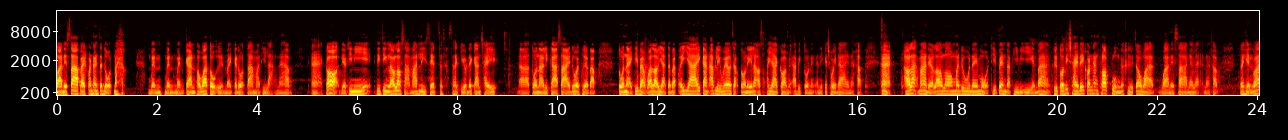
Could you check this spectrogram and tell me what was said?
วาเนซ่าไปค่อนข้างจะโดดมาก เหมือนเหมือนเหมือนกันเพราะว่าตัวอื่นมันกระโดดตามมาทีหลังนะครับอ่าก็เดี๋ยวทีนี้จริงๆแล้วเราสามารถรีเซ็ตสกิลด้วยการใช้ตัวนาฬิกาทรายด้วยเผื่อแบบตัวไหนที่แบบว่าเราอยากจะแบบเอ้ยย้ายการอัพเลเวลจากตัวนี้แล้วเอาทรัพยากรไปอัพอีกตัวหนึ่งอันนี้ก็ช่วยได้นะครับอะเอาละมาเดี๋ยวเราลองมาดูในโหมดที่เป็นแบบ PVE กันบ้าง คือตัวที่ใช้ได้ค่อนข้างครอบคลุมก็คือเจ้าวาวาเนซ่านี่แหละนะครับจะเห็นว่า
